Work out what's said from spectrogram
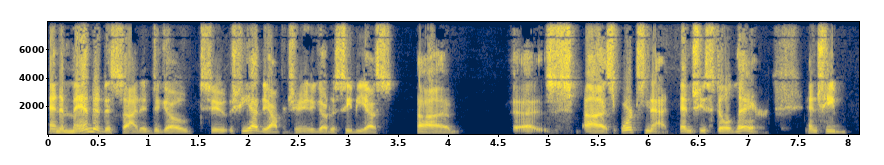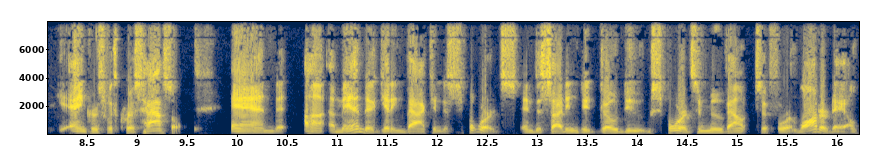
And Amanda decided to go to, she had the opportunity to go to CBS uh, uh, uh, Sportsnet, and she's still there. And she anchors with Chris Hassel. And uh, Amanda getting back into sports and deciding to go do sports and move out to Fort Lauderdale,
